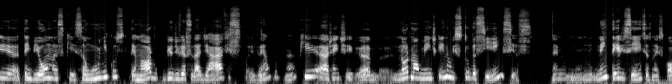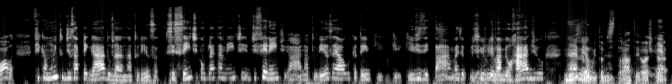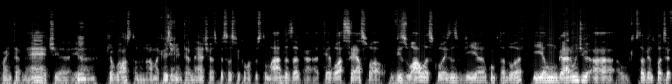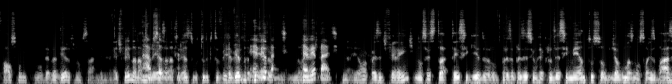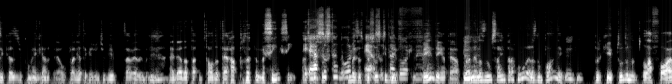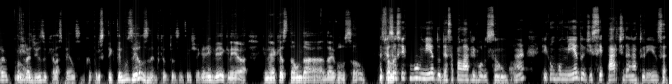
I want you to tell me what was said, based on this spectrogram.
Tem biomas que são únicos, tem a maior biodiversidade diversidade de aves, por exemplo, né? que a gente, uh, normalmente, quem não estuda ciências, né, não, não, nem teve ciências na escola, fica muito desapegado da natureza, se sente completamente diferente. Ah, a natureza é algo que eu tenho que, que, que visitar, mas eu prefiro é muito, levar meu rádio. Né, isso é meu, é muito abstrato, e eu acho que é. a, com a internet e a, uhum que eu gosto, não é uma crítica Sim. à internet, as pessoas ficam acostumadas a, a, ter o acesso ao visual às coisas via o computador e é um lugar onde a, o que tu está vendo pode ser falso ou, ou verdadeiro, tu não sabe, né? É diferente da natureza, a natureza, tudo, que tu vê é verdadeiro. É verdade. É, é, verdade. E é uma coisa diferente. Não sei se tu tem seguido, por exemplo, existe um recrudescimento sobre, de algumas noções básicas de como é que é, é o planeta que a gente vive, sabe? Uhum. A ideia da tal da Terra plana né? Sim, sim. As é pessoas, assustador. Mas as é pessoas que né? defendem né? a Terra plana, uhum. elas não saem para a rua, elas não podem. Uhum. Porque tudo lá fora contradiz é. o que elas pensam. Por isso que tem que ter museus, né? Porque as pessoas têm que chegar é. e ver, que nem a, que nem a questão da, da evolução. As pessoas ficam com medo dessa palavra evolução, né? ficam com medo de ser parte da natureza.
